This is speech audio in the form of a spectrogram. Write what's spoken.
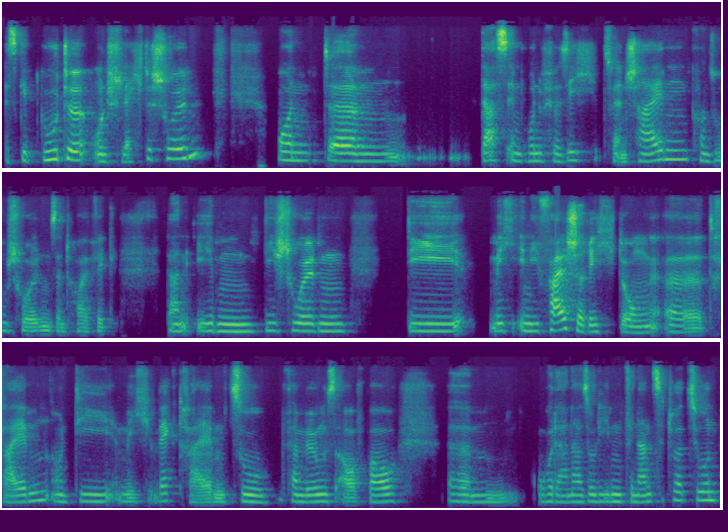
Es gibt gute und schlechte Schulden. Und ähm, das im Grunde für sich zu entscheiden. Konsumschulden sind häufig dann eben die Schulden, die mich in die falsche Richtung äh, treiben und die mich wegtreiben zu Vermögensaufbau ähm, oder einer soliden Finanzsituation,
